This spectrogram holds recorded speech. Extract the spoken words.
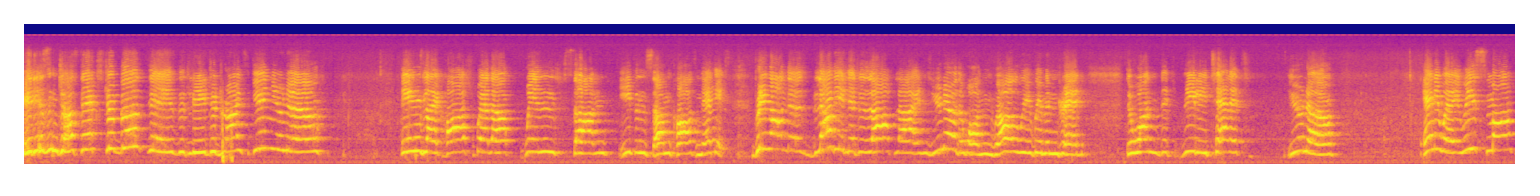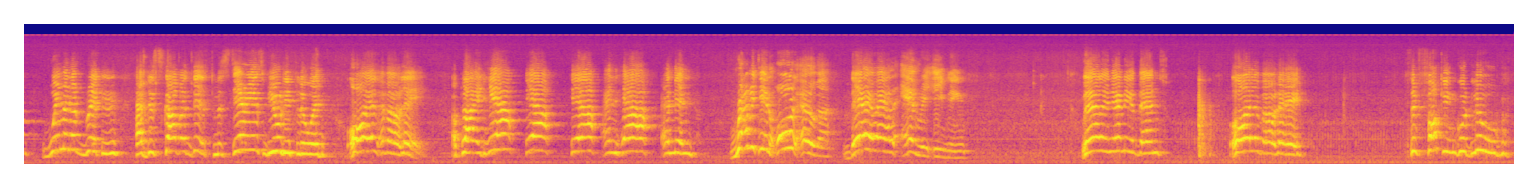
It isn't just extra birthdays that lead to dry skin, you know. Things like harsh weather, wind, sun, even some cosmetics. Bring on those bloody little laugh lines. You know the ones all we women dread. The ones that really tell it. You know. Anyway, we smart women of Britain have discovered this mysterious beauty fluid. Applied here, here, here, and here, and then rub it in all over, very well every evening. Well, in any event, oil of the fucking good lube.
